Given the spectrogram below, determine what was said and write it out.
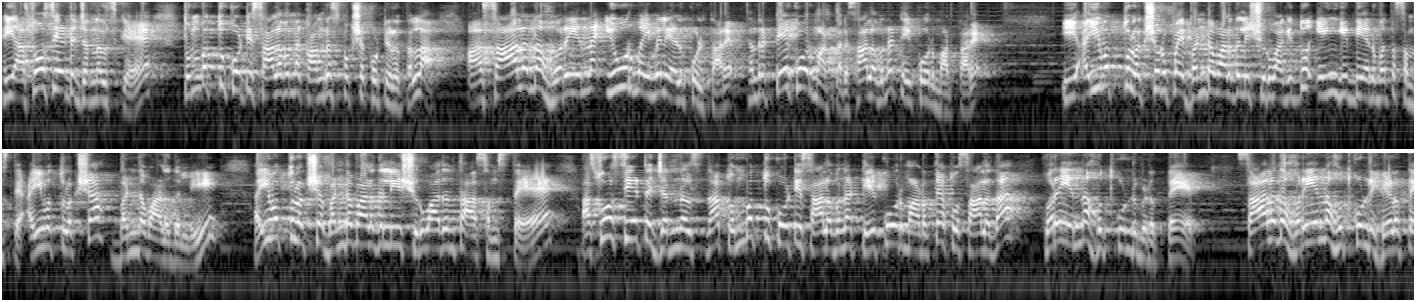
ಈ ಅಸೋಸಿಯೇಟ್ ಜರ್ನಲ್ಸ್ಗೆ ತೊಂಬತ್ತು ಕೋಟಿ ಸಾಲವನ್ನ ಕಾಂಗ್ರೆಸ್ ಪಕ್ಷ ಕೊಟ್ಟಿರುತ್ತಲ್ಲ, ಆ ಸಾಲದ ಹೊರೆಯನ್ನ ಇವ್ರ ಮೈ ಮೇಲೆ ಎಳ್ಕೊಳ್ತಾರೆ. ಅಂದ್ರೆ ಟೇಕ್ ಓವರ್ ಮಾಡ್ತಾರೆ, ಸಾಲವನ್ನ ಟೇಕ್ ಓವರ್ ಮಾಡ್ತಾರೆ. ಈ ಐವತ್ತು ಲಕ್ಷ ರೂಪಾಯಿ ಬಂಡವಾಳದಲ್ಲಿ ಶುರುವಾಗಿದ್ದು ಎಂಗಿಡ್ಡಿ ಅನ್ನುವಂಥ ಸಂಸ್ಥೆ. ಐವತ್ತು ಲಕ್ಷ ಬಂಡವಾಳದಲ್ಲಿ, ಐವತ್ತು ಲಕ್ಷ ಬಂಡವಾಳದಲ್ಲಿ ಶುರುವಾದಂಥ ಆ ಸಂಸ್ಥೆ ಅಸೋಸಿಯೇಟ್ ಜರ್ನಲ್ಸ್ನ ತೊಂಬತ್ತು ಕೋಟಿ ಸಾಲವನ್ನ ಟೇಕ್ ಓವರ್ ಮಾಡುತ್ತೆ ಅಥವಾ ಸಾಲದ ಹೊರೆಯನ್ನ ಹೊತ್ಕೊಂಡು ಬಿಡುತ್ತೆ. ಸಾಲದ ಹೊರೆಯನ್ನ ಹೊತ್ಕೊಂಡು ಹೇಳುತ್ತೆ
